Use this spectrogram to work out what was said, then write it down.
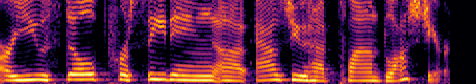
are you still proceeding uh, as you had planned last year?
